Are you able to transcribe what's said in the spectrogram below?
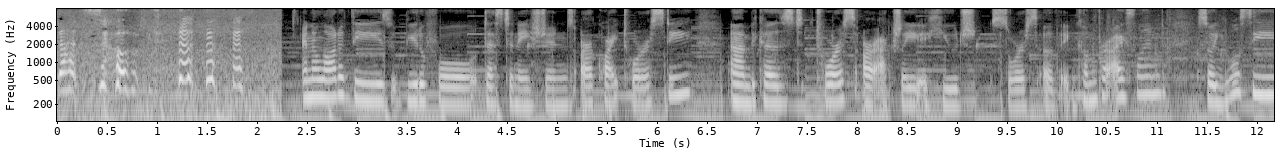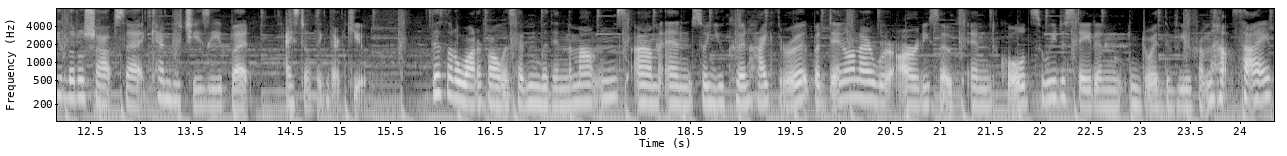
got soaked. And a lot of these beautiful destinations are quite touristy um, because tourists are actually a huge source of income for Iceland. So you will see little shops that can be cheesy, but I still think they're cute. This little waterfall was hidden within the mountains, um, and so you could hike through it. But Daniel and I were already soaked and cold, so we just stayed and enjoyed the view from the outside.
